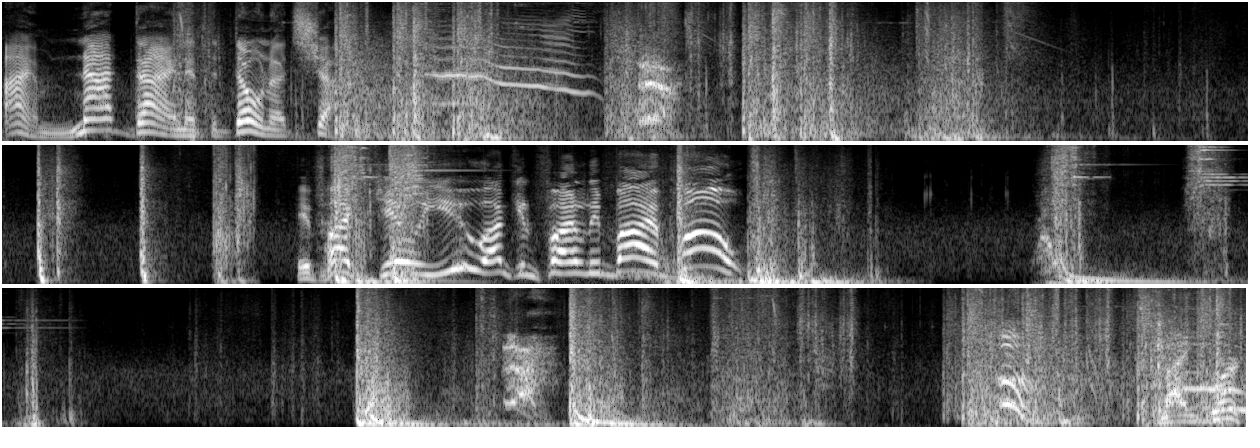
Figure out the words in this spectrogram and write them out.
I am not dying at the donut shop. If I kill you, I can finally buy a boat! Nice work.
